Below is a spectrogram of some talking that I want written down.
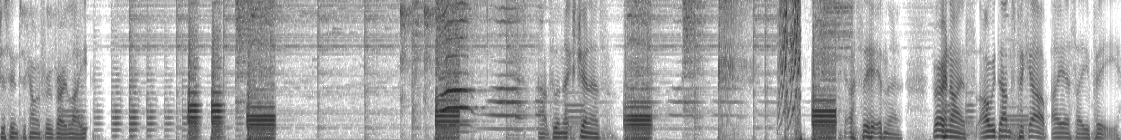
Messages seem to be coming through very late. Out to the next Jenners. I see it in there. Very nice. Are we down to pick it up ASAP?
